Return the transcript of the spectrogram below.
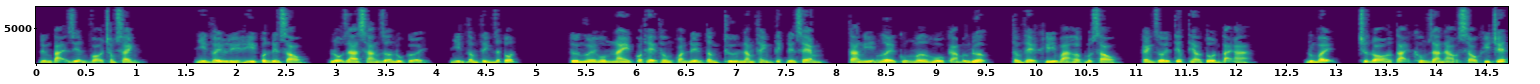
đứng tại diễn võ trong sảnh. Nhìn thấy lý hy quân đến sau, lộ ra sáng rỡ nụ cười, nhìn tâm tình rất tốt. Từ ngươi hôm nay có thể thông quan đến tầng thứ năm thành tích đến xem, ta nghĩ ngươi cũng mơ hồ cảm ứng được, tâm thể khí ba hợp một sau, cảnh giới tiếp theo tồn tại a. Đúng vậy, trước đó tại không gian nào sau khi chết,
